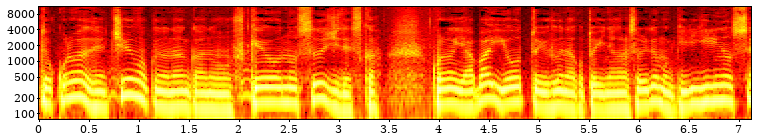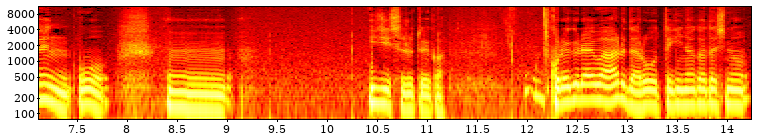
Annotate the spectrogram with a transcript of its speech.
と、これはですね、中国のなんかあの、不況の数字ですか。これがやばいよというふうなことを言いながら、それでもギリギリの線を、うん、維持するというか、これぐらいはあるだろう的な形の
